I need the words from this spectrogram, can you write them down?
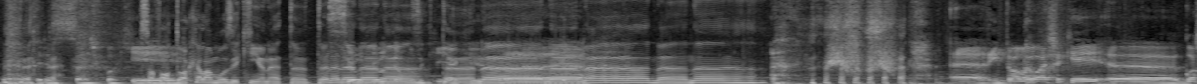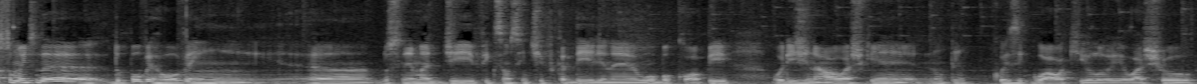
É interessante porque. Só faltou aquela musiquinha, né? Tan, tan, Você ouviu até a musiquinha É, então eu acho que é, gosto muito da, do Paul Verhoeven, é, do cinema de ficção científica dele, né? O Robocop original, acho que não tem coisa igual aquilo. Eu acho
